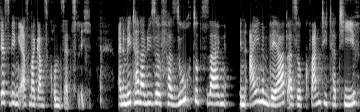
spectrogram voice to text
Deswegen erstmal ganz grundsätzlich. Eine Meta-Analyse versucht sozusagen in einem Wert, also quantitativ,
